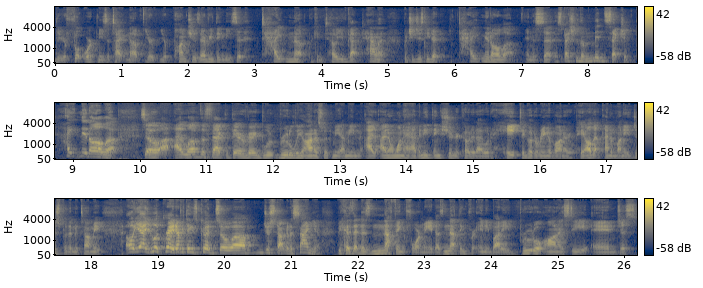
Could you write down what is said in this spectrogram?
your footwork needs to tighten up. Your your punches, everything needs to tighten up. We can tell you've got talent, but you just need to tighten it all up, and especially the midsection, tighten it all up. So I love the fact that they are very brutally honest with me. I mean, I, I don't want to have anything sugar coated. I would hate to go to Ring of Honor, pay all that kind of money just for them to tell me, oh yeah, you look great, everything's good, so um, just not going to sign you because that does nothing for me. It does nothing for anybody. Brutal honesty and just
